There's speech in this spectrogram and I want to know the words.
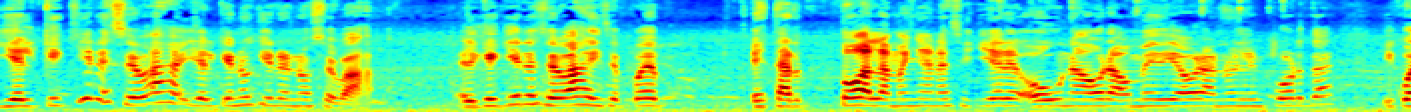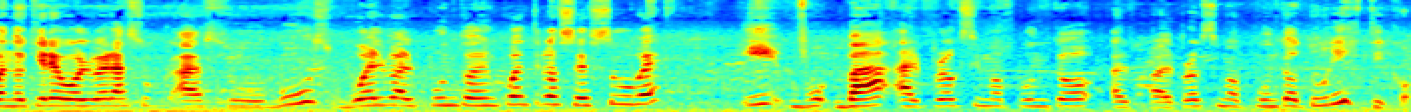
Y el que quiere se baja y el que no quiere no se baja. El que quiere se baja y se puede estar toda la mañana si quiere o una hora o media hora, no le importa y cuando quiere volver a su, a su bus, vuelve al punto de encuentro, se sube y va al próximo punto, al, próximo punto turístico.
